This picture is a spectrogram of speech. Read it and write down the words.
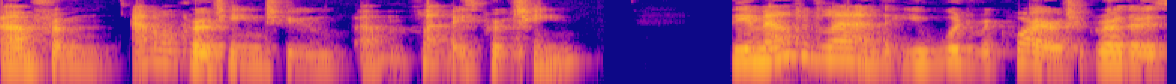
um, from animal protein to um, plant based protein, the amount of land that you would require to grow those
